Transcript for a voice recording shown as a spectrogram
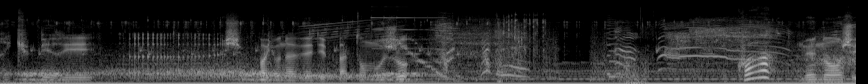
récupéré je sais pas, il y en avait des bâtons mojo. Quoi? Mais non, j'ai...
